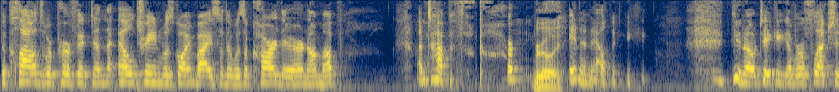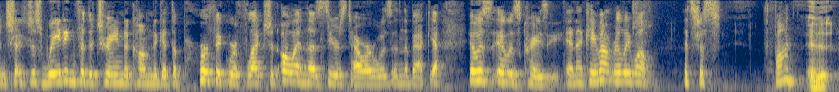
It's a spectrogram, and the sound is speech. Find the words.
the clouds were perfect and the L train was going by, so there was a car there, and I'm up on top of the car really? in an alley. You know, taking a reflection, just waiting for the train to come to get the perfect reflection. Oh, and the Sears Tower was in the back. Yeah, it was it was crazy, and it came out really well. It's just fun. And it,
